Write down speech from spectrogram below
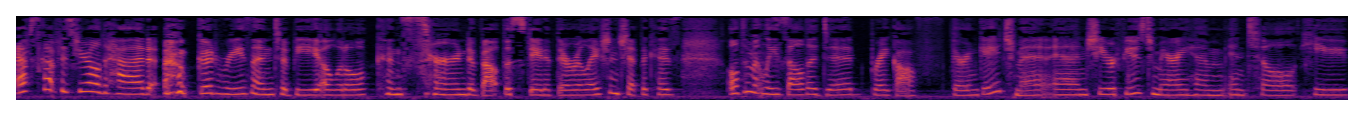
F. Scott Fitzgerald had a good reason to be a little concerned about the state of their relationship because ultimately Zelda did break off their engagement and she refused to marry him until he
